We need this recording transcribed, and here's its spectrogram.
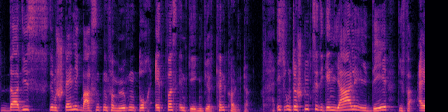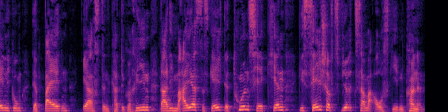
da dies dem ständig wachsenden Vermögen doch etwas entgegenwirken könnte. Ich unterstütze die geniale Idee, die Vereinigung der beiden ersten Kategorien, da die Mayas das Geld der Turnsäckchen gesellschaftswirksamer ausgeben können.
